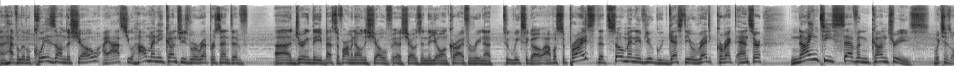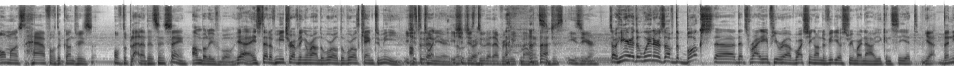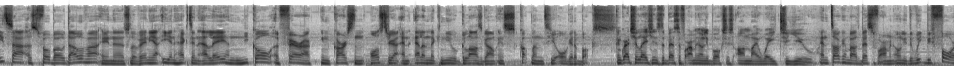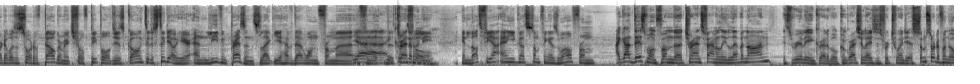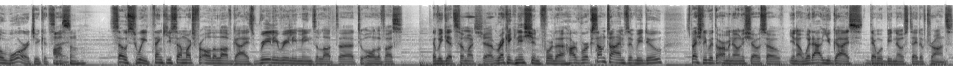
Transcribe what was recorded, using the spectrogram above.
have a little quiz on the show. I asked you how many countries were representative uh, during the Best of Armin Only show uh, shows in the Johan Cruyff Arena two weeks ago. I was surprised that so many of you guessed the red- correct answer. 97 countries. which is almost half of the countries of the planet. It's insane. Unbelievable. Yeah, instead of me traveling around the world, the world came to me You should after 20 that. years. You That should just great. do that every week, man. It's just easier. So here are the winners of the box. Uh, that's right. If you're uh, watching on the video stream right now, you can see it. Yeah, Danica Svobodaova in uh, Slovenia, Ian Hecht in LA, and Nicole Ferra in Karsten, Austria, and Ellen McNeil Glasgow in Scotland. You all get a box. Congratulations, the best of Armin Only box is on my way to you. And talking about Best of Armin only, the week before there was a sort of pilgrimage of people just going to the studio here and leaving presents. Like you have that one from, uh, Yeah, from the, the Trance family in Latvia, and you got something as well from. I got this one from the Trance Family Lebanon. It's really incredible. Congratulations for 20 years. Some sort of an award, you could say. Awesome. So sweet. Thank you so much for all the love, guys. Really, really means a lot uh, to all of us that we get so much uh, recognition for the hard work sometimes that we do, especially with the Armin show. So, you know, without you guys, there would be no State of Trance.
